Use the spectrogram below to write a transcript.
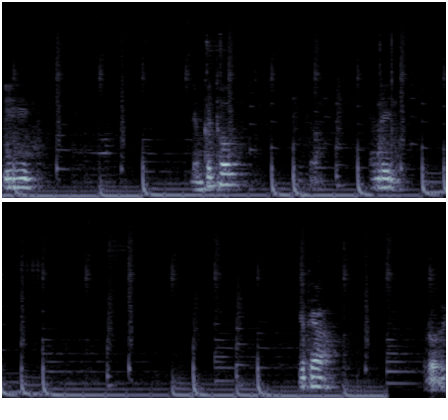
đi điểm kết thúc ending tiếp theo. Đổi.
